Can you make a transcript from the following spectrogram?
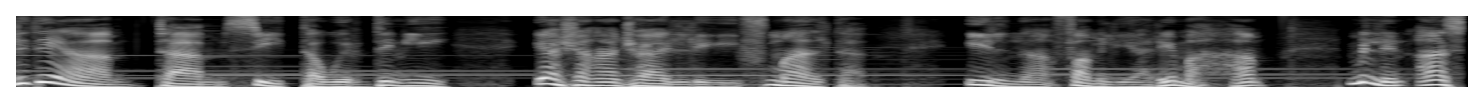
L-idea ta' sit ta' wirt dinji hija xi ħaġa li f'Malta ilna familjari magħha mill-inqas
